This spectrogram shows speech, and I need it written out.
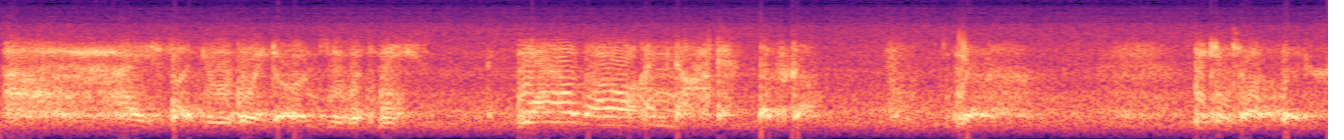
Ah, I thought you were going to argue with me. Yeah, well, I'm not. Let's go. Yeah. We can talk later.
